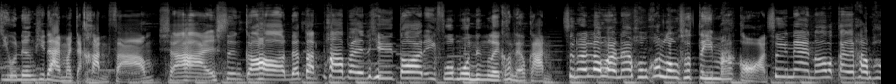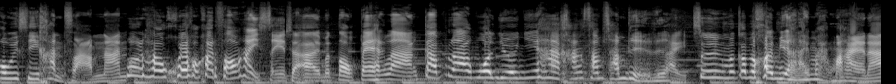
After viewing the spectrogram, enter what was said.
กิลหนึ่งที่ได้มาจากขั้นสามใช่ ซึ่งก็เดี๋ยวตัดภาพไปทีตอนอีกฟูลมูลหนึ่งเลยก็แล้วกัน ซึ่งในระหว่างนั้นผมก็ลงสตรีมมาก่อน ซึ่งแน่นอนว่าการจะทำพาวซีขั้นสามนั้นพวกเราเควสของขั้นสองให้เสร็จใช่มันต้องแปลงร่างกับร่างวนอยู่อย่างนี้ห้าครั้งซ้ำๆเรื่อยๆ ซึ่งมันก็ไม่ค่อยมีอะไรมากมายอะนะ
